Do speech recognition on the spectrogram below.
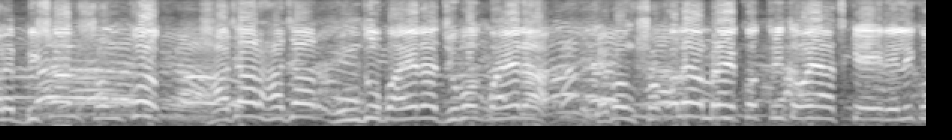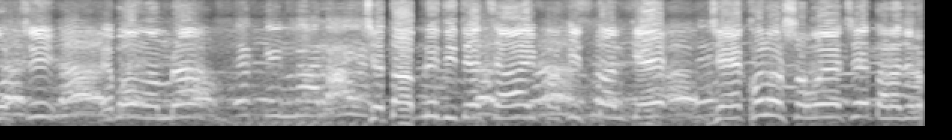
মানে বিশাল সংখ্যক হাজার হাজার হিন্দু ভাইয়েরা, যুবক ভাইয়েরা, এবং সকলে আমরা একত্রিত হয়ে আজকে এই র্যালি করছি, এবং আমরা চেতাবনী দিতে চাই পাকিস্তানকে যে এখনও সময় আছে তারা যেন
